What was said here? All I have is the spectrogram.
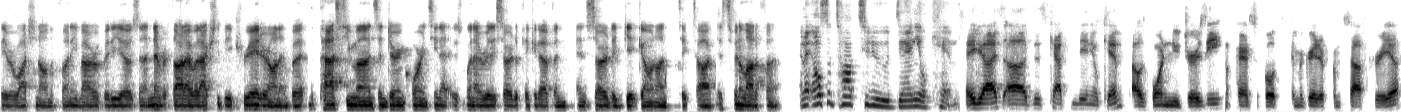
they were watching all the funny viral videos, and I never thought I would actually be a creator on it. But the past few months and during quarantine, it was when I really started to pick it up and, and started to get going on TikTok. It's been a lot of fun. And I also talked to Daniel Kim. Hey guys, uh, this is Captain Daniel Kim. I was born in New Jersey. My parents are both immigrated from South Korea.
